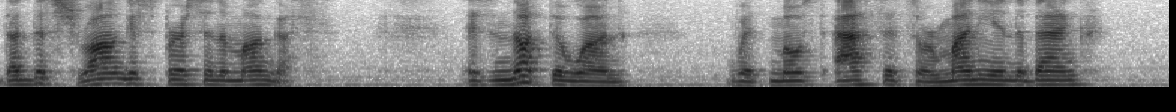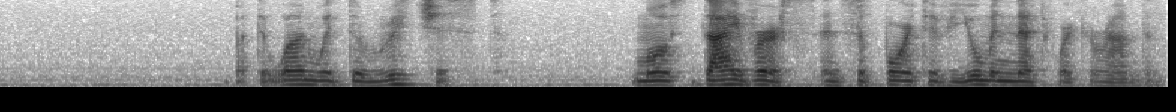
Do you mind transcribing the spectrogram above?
that the strongest person among us is not the one with most assets or money in the bank, but the one with the richest, most diverse and supportive human network around them.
